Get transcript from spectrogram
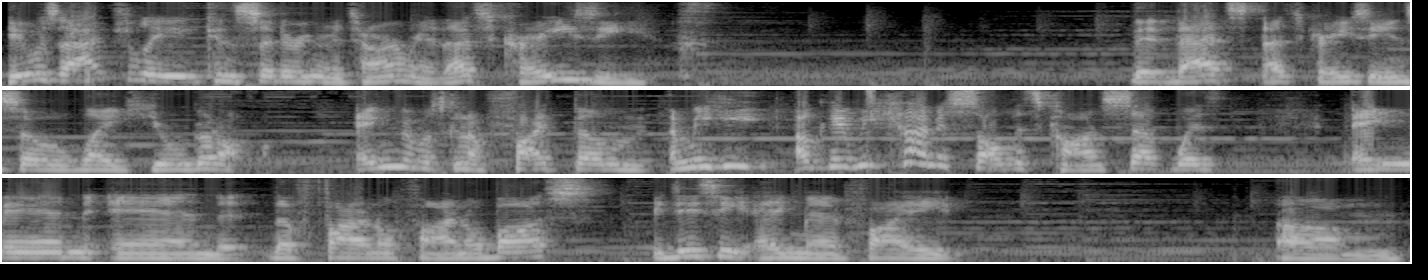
He was actually considering retirement. That's crazy. that that's that's crazy. And so like you were gonna Eggman was gonna fight them. I mean, he okay. We kind of saw this concept with Eggman and the final final boss. We did see Eggman fight um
